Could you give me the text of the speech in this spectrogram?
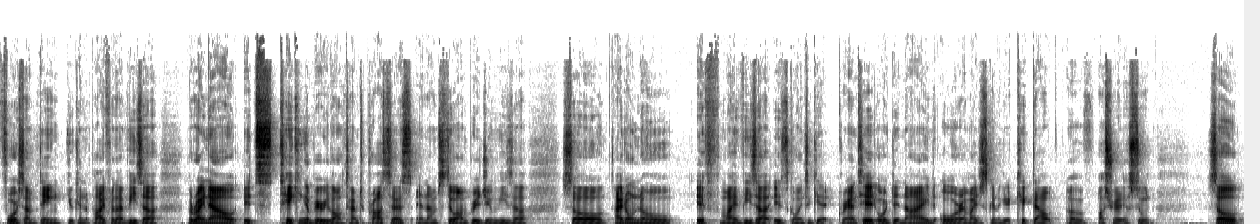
for something, you can apply for that visa. But right now, it's taking a very long time to process, and I'm still on bridging visa. So I don't know if my visa is going to get granted or denied, or am I just going to get kicked out of Australia soon? So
